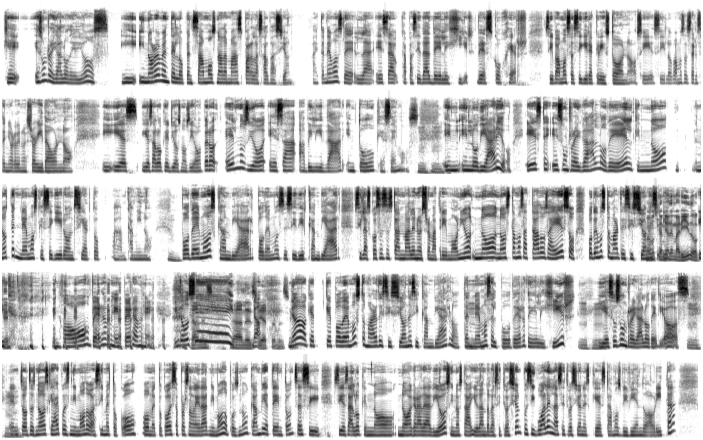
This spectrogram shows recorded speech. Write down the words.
que es un regalo de Dios. Y, normalmente lo pensamos nada más para la salvación. Tenemos la, esa capacidad de elegir, de escoger si vamos a seguir a Cristo o no, si, si lo vamos a hacer el Señor de nuestra vida o no. Y, es, y es algo que Dios nos dio, pero Él nos dio esa habilidad en todo que hacemos, en, en lo diario. Este es un regalo de Él que no no tenemos que seguir un cierto um, camino. Mm. Podemos cambiar, podemos decidir cambiar. Si las cosas están mal en nuestro matrimonio, no, no estamos atados a eso. Podemos tomar decisiones. ¿Podemos cambiar de marido o qué? No, espérame, espérame. Y todos, sí. No, no es cierto, no es cierto. No, que, que, podemos tomar decisiones y cambiarlo. Tenemos mm. el poder de elegir. Y eso es un regalo de Dios. Entonces, no es que, ay, pues ni modo, así me tocó o me tocó esa personalidad, ni modo. Pues no, cámbiate. Entonces, si, si es algo que no, no agrada a Dios y no está ayudando a la situación, pues igual en las situaciones que estamos viviendo ahorita,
